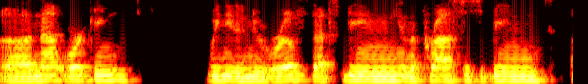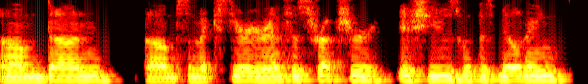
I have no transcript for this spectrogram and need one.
uh, not working. We need a new roof that's being in the process of being um, done. Um, some exterior infrastructure issues with this building.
